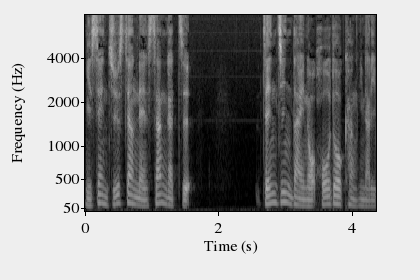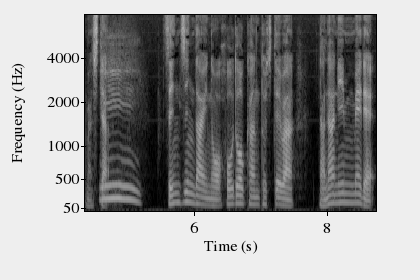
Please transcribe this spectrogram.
2013年3月、全人代の報道官になりました。うん。全人代の報道官としては7人目で、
